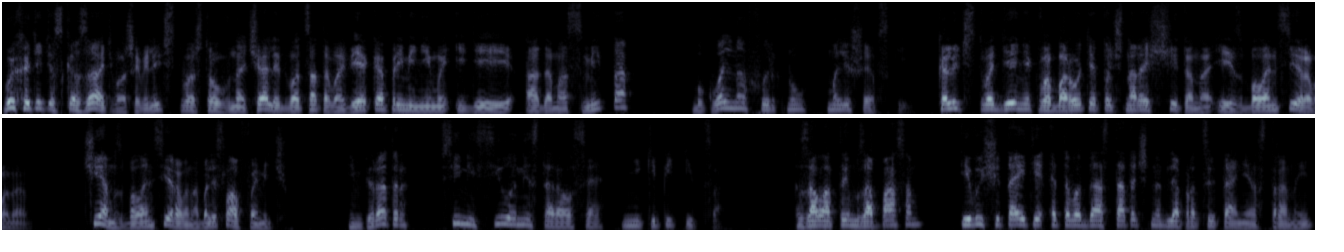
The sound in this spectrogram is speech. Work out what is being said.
Вы хотите сказать, Ваше Величество, что в начале XX века применимы идеи Адама Смита? Буквально фыркнул Малишевский. Количество денег в обороте точно рассчитано и сбалансировано. Чем сбалансировано, Болеслав Фомич? Император всеми силами старался не кипятиться. Золотым запасом? И вы считаете этого достаточно для процветания страны?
